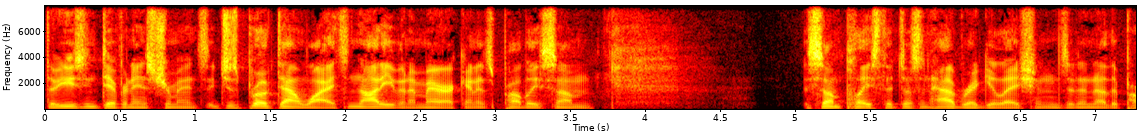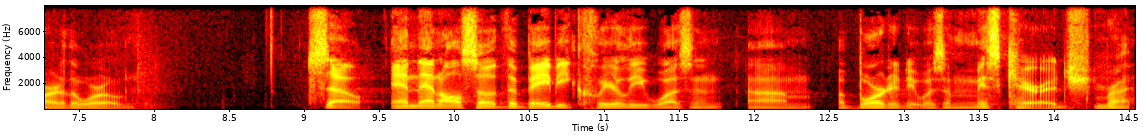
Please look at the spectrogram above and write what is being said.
They're using different instruments. It just broke down why it's not even American. It's probably some some place that doesn't have regulations in another part of the world. So, and then also the baby clearly wasn't um, aborted; it was a miscarriage, Right.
